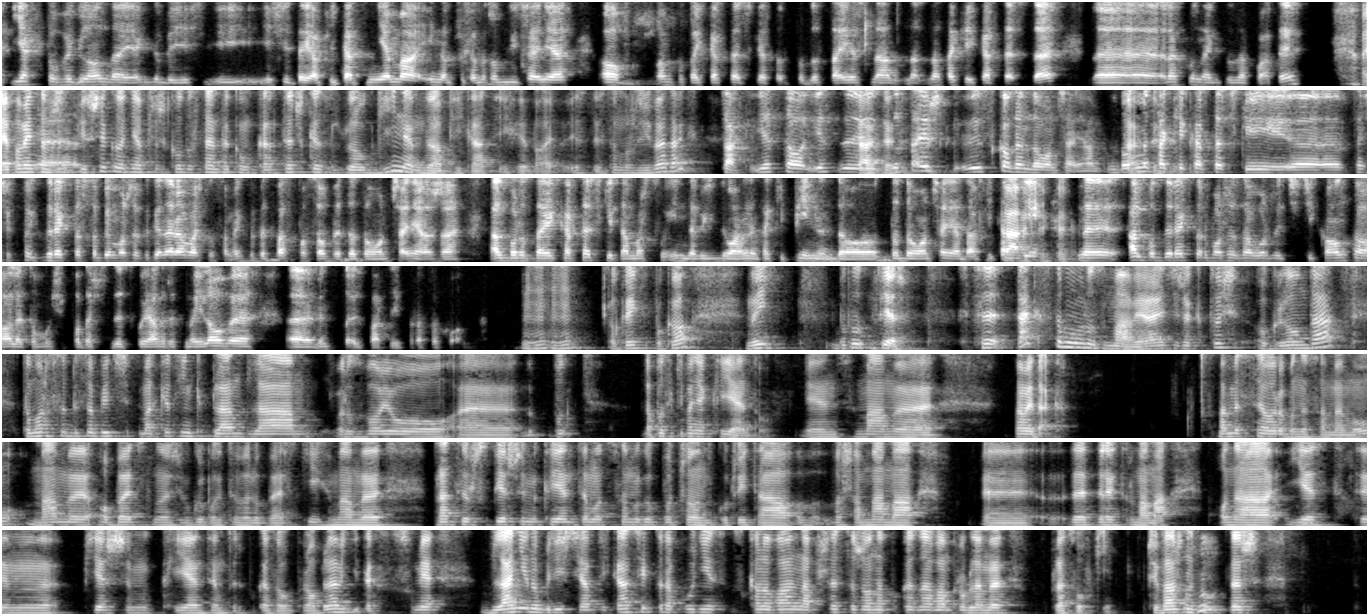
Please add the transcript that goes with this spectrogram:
jak to wygląda, jak gdyby jeśli, jeśli tej aplikacji nie ma i na przykład rozliczenie, o mam tutaj karteczkę, to, to dostajesz na, na, na takiej karteczce e, rachunek do zapłaty. A ja pamiętam, że e, pierwszego dnia przedszkola dostałem taką karteczkę z loginem do aplikacji chyba. Jest, jest to możliwe, tak? Tak, jest to, jest, e, tak, tak, dostajesz tak. z kodem dołączenia, bo tak, my tak, takie tak, karteczki, w sensie ktoś dyrektor sobie może wygenerować, to są jak gdyby dwa sposoby do dołączenia, że albo rozdaje karteczki, tam masz swój indywidualny taki PIN do, do dołączenia do aplikacji, albo dyrektor może założyć ci konto, ale to musi podać wtedy twój adres mailowy, więc to jest bardziej pracochłonne. Mm -hmm. Okej, okay, spoko. No i, bo to wiesz, chcę tak z Tobą rozmawiać, że jak ktoś ogląda, to może sobie zrobić marketing plan dla rozwoju, e, dla pozyskiwania klientów. Więc mamy, mamy tak, mamy SEO robione samemu, mamy obecność w grupach deweloperskich, mamy pracę już z pierwszym klientem od samego początku, czyli ta Wasza mama, e, dyrektor mama, ona jest tym pierwszym klientem, który pokazał problem i tak w sumie dla niej robiliście aplikację, która później jest skalowalna przez to, że ona pokazała Wam problemy placówki. Czy ważny mhm. był też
